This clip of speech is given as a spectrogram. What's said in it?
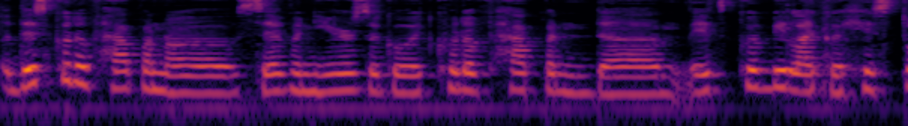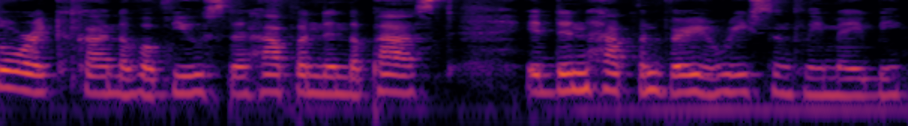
This could have happened uh, seven years ago. It could have happened, uh, it could be like a historic kind of abuse that happened in the past. It didn't happen very recently, maybe.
